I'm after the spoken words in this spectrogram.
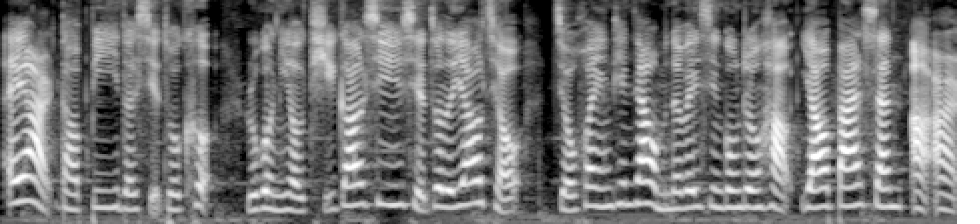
A 二到 B 一的写作课。如果你有提高西语写作的要求，就欢迎添加我们的微信公众号幺八三二二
